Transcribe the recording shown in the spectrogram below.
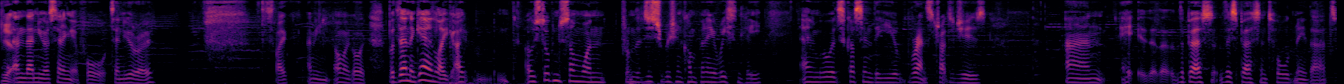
yeah. and then you're selling it for 10 euro it's like i mean oh my god but then again like i i was talking to someone from the distribution company recently and we were discussing the brand strategies and he, the, the person this person told me that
